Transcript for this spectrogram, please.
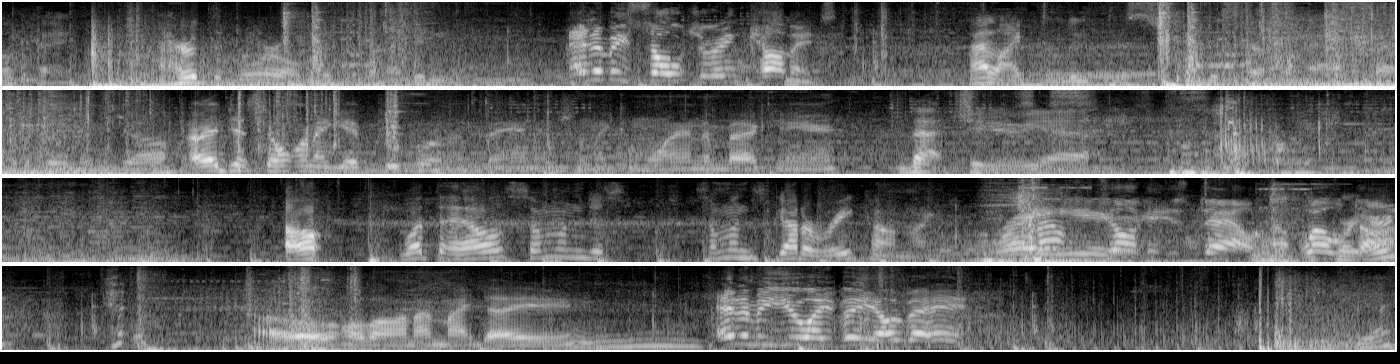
Okay. I heard the door open, but I didn't. Enemy soldier incoming. I like to loot this, this stuff on the outside of the building, Joe. I just don't want to give people an advantage when they come landing back here. That too, yeah. Oh, what the hell? Someone just. Someone's got a recon like right Bounty here. target is down. Out the Well done. Oh, hold on, I might die. Enemy UAV overhead. Yeah.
